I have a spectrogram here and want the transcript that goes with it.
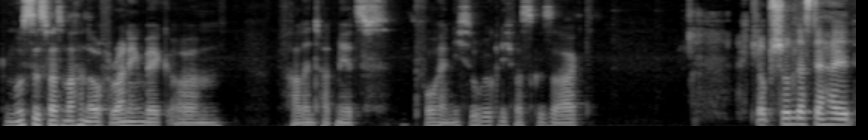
Du musstest was machen auf Running Back. Ähm, Farland hat mir jetzt vorher nicht so wirklich was gesagt. Ich glaube schon, dass der halt,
